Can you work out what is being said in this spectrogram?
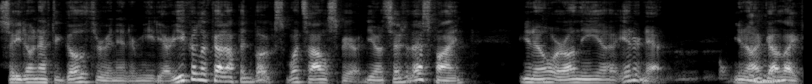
so you don't have to go through an intermediary. You can look that up in books. What's owl spirit? You know, etc. That's fine. You know, or on the uh, internet. You know, I've got Mhm. like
